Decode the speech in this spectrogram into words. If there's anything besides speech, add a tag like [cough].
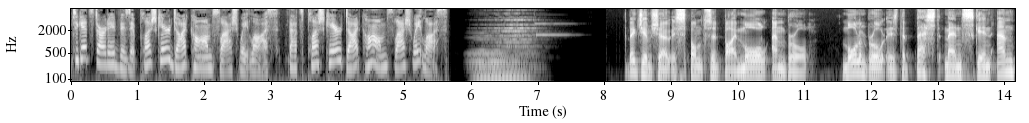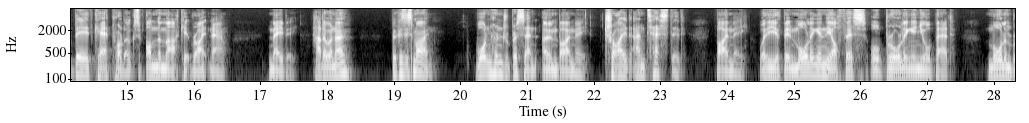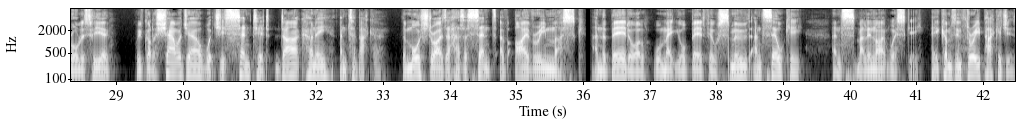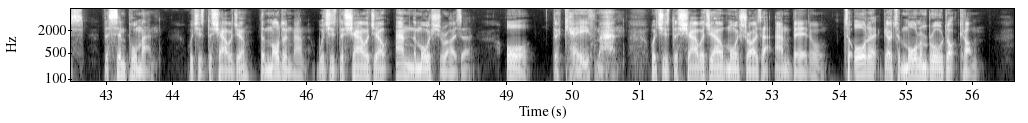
To get started, visit plushcare.com slash weight loss. That's plushcare.com slash weight loss. The Big Jim Show is sponsored by Maul and Brawl. Maul and Brawl is the best men's skin and beard care products on the market right now. Maybe. How do I know? Because it's mine. 100% owned by me. Tried and tested by me. Whether you've been mauling in the office or brawling in your bed, Maul and Brawl is for you. We've got a shower gel which is scented dark honey and tobacco. The moisturizer has a scent of ivory musk, and the beard oil will make your beard feel smooth and silky and smelling like whiskey. It comes in three packages the Simple Man, which is the shower gel, the Modern Man, which is the shower gel and the moisturizer, or the Caveman, which is the shower gel, moisturizer, and beard oil. To order, go to maulandbrawl.com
